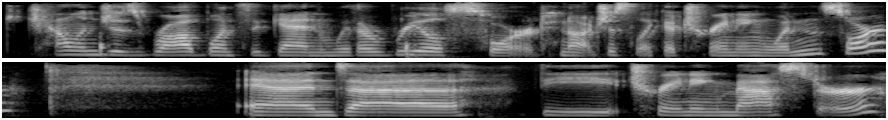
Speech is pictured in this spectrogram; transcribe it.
challenges Robb once again with a real sword, not just like a training wooden sword. And uh, the training master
